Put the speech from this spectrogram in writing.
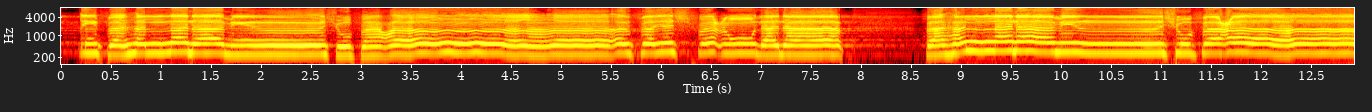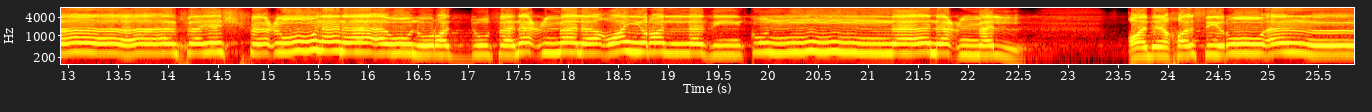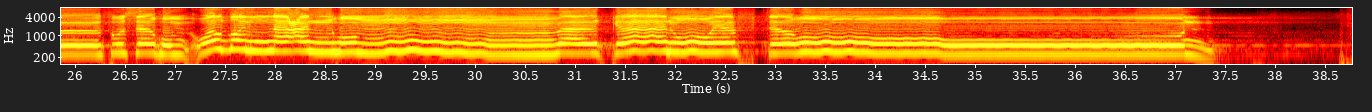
فهل لنا من شفعاء فيشفعوا لنا؟ فهل لنا من شفعاء فيشفعوننا أو نرد فنعمل غير الذي كنا نعمل؟ قد خسروا أنفسهم وضل عنهم ما كانوا يفترون.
